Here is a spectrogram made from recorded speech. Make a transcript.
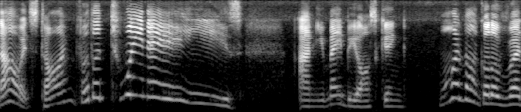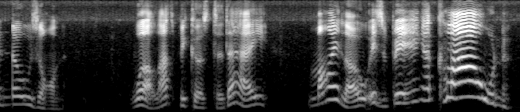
now it's time for the tweenies! And you may be asking, why have I got a red nose on? Well, that's because today Milo is being a clown!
